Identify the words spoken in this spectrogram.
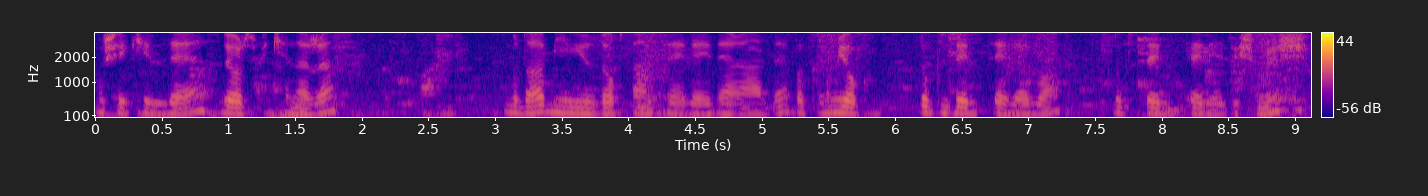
Bu şekilde. Dört bir kenarı. Bu da 1190 TL'ydi herhalde. Bakalım yok. 950 TL bu. 950 TL düşmüş.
